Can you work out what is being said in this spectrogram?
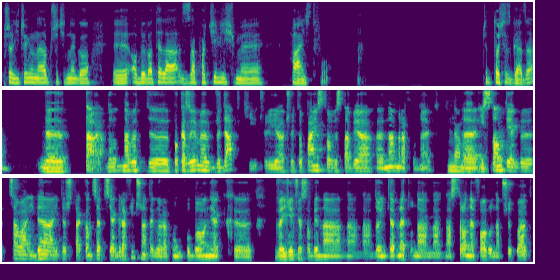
przeliczeniu na przeciętnego y, obywatela zapłaciliśmy państwu. Czy to się zgadza? Tak, no nawet e, pokazujemy wydatki, czyli raczej to państwo wystawia e, nam rachunek nam. E, i stąd tak. jakby cała idea i też ta koncepcja graficzna tego rachunku, bo on jak wejdziecie sobie na, na, na do internetu, na, na, na stronę forum na przykład,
